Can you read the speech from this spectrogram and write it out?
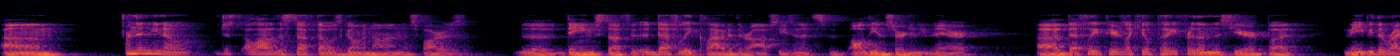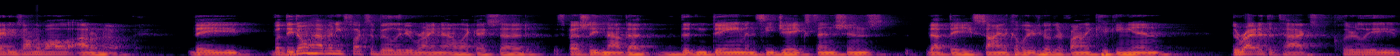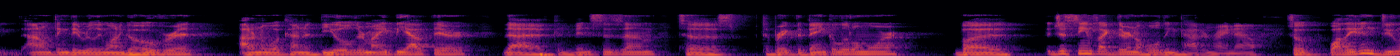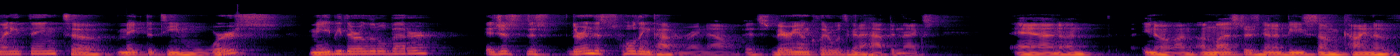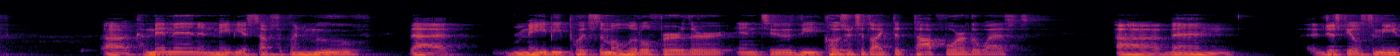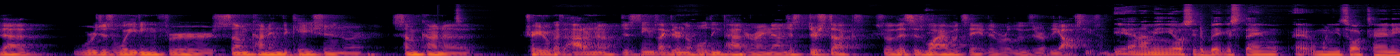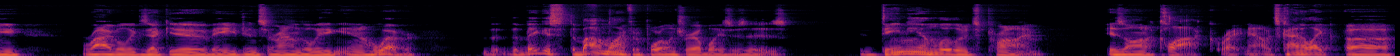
Um, and then you know just a lot of the stuff that was going on as far as the Dame stuff, it definitely clouded their offseason. It's all the uncertainty there. Uh, definitely appears like he'll play for them this year, but maybe the writing's on the wall. I don't know. They but they don't have any flexibility right now, like I said, especially now that the Dame and CJ extensions that they signed a couple years ago, they're finally kicking in. They're right at the tax. Clearly, I don't think they really want to go over it. I don't know what kind of deal there might be out there that convinces them to to break the bank a little more, but it just seems like they're in a holding pattern right now. So while they didn't do anything to make the team worse, maybe they're a little better. It's just this they're in this holding pattern right now. It's very unclear what's going to happen next, and um, you know un- unless there's going to be some kind of uh, commitment and maybe a subsequent move that maybe puts them a little further into the closer to like the top four of the West, uh, then it just feels to me that we're just waiting for some kind of indication or some kind of trade request. I don't know. It just seems like they're in the holding pattern right now. Just they're stuck. So this is why I would say they were a loser of the offseason. Yeah, and I mean, you see the biggest thing uh, when you talk to any rival executive agents around the league, you know, whoever, the, the biggest, the bottom line for the Portland Trailblazers is Damian Lillard's prime is on a clock right now. It's kind of like uh,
